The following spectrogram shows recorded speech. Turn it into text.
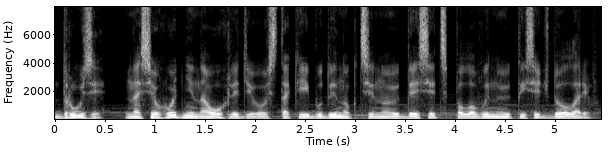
Друзі, на сьогодні на огляді ось такий будинок ціною 10,5 тисяч доларів.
